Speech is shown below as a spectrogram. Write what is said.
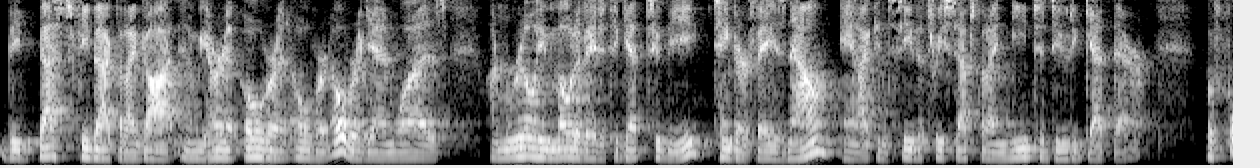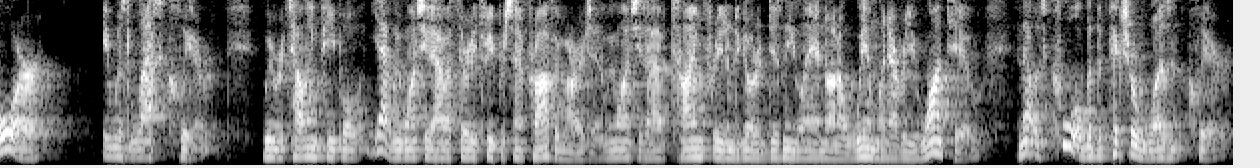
the best feedback that I got, and we heard it over and over and over again, was I'm really motivated to get to the tinker phase now, and I can see the three steps that I need to do to get there. Before, it was less clear. We were telling people, yeah, we want you to have a 33% profit margin. We want you to have time freedom to go to Disneyland on a whim whenever you want to. And that was cool, but the picture wasn't clear.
